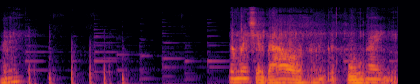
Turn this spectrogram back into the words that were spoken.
Đấy. Cho mình sẽ đau ở trong cái khu này nhỉ?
